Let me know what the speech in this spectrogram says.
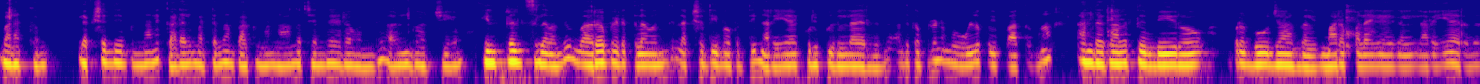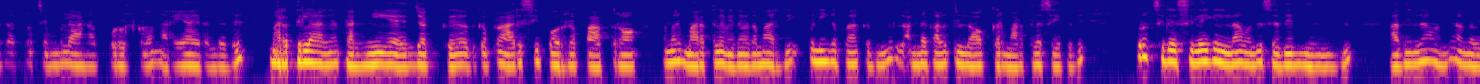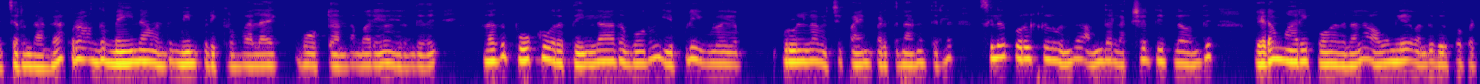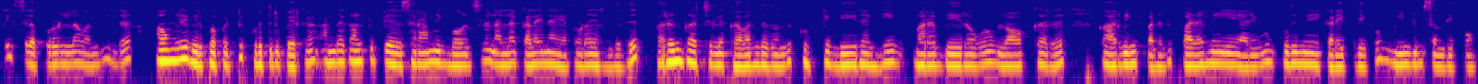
வணக்கம். லட்சத்தீப்னாலே கடல் மட்டும்தான் பார்க்கணும். நாங்கள் சென்ற இடம் வந்து அருங்காட்சியகம். என்ட்ரன்ஸில் வந்து வரைபடத்துல வந்து லட்சத்தீபை பற்றி நிறைய குறிப்புகள்லாம் இருந்தது. அதுக்கப்புறம் நம்ம உள்ளே போய் பார்த்தோம்னா, அந்த காலத்து பீரோ, அப்புறம் கூஜாங்கள், மரப்பலகைகள் நிறையா இருந்தது. அப்புறம் செம்பிளான பொருட்களும் நிறையா இருந்தது. மரத்தில் ஆன தண்ணி ஜக்கு, அதுக்கப்புறம் அரிசி போடுற பாத்திரம், அந்த மாதிரி மரத்தில் விதவிதமாக இருந்தது. இப்போ நீங்கள் பார்க்கறது வந்து அந்த காலத்து லாக்கர் மரத்தில் செய்தது. அப்புறம் சில சிலைகள்லாம் வந்து செதுர்ந்து இருந்தது. அதெல்லாம் வந்து அங்கே வச்சுருந்தாங்க அப்புறம் அங்கே மெயினாக வந்து மீன் பிடிக்கிற வலை, போட்டு அந்த மாதிரியும் இருந்தது. அதாவது போக்குவரத்து இல்லாத போதும் எப்படி இவ்வளோ பொருள்லாம் வச்சு பயன்படுத்தினாங்கன்னு தெரியல. சில பொருட்கள் வந்து அந்த லட்சத்தீப்பில் வந்து இடம் மாறி போனதுனால, அவங்களே வந்து விருப்பப்பட்டு சில பொருள்லாம் வந்து இந்த அவங்களே விருப்பப்பட்டு கொடுத்துட்டு போயிருக்காங்க. அந்த காலத்து பெ செராமிக் பவுல்ஸில் நல்ல கலைநயத்தோட இருந்தது. அருங்காட்சியில் கவர்ந்தது வந்து குட்டி பீரங்கி, மரபீரவும் லாக்கரு, கார்விங் பண்ணது. பழமையை அறிவும் புதுமையை கடைப்பிடிப்போம். மீண்டும் சந்திப்போம்.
